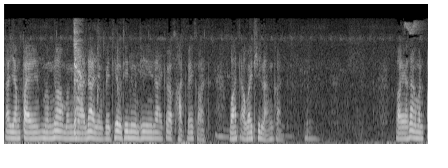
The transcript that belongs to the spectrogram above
ถ้ายังไปเมืองนอกเมืองนาได้ยังไปเที่ยวที่นู่นที่นี่ได้ก็ผัดไว้ก่อน วัดเอาไว้ที่หลังก่อนพอกระทั่งมันไป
